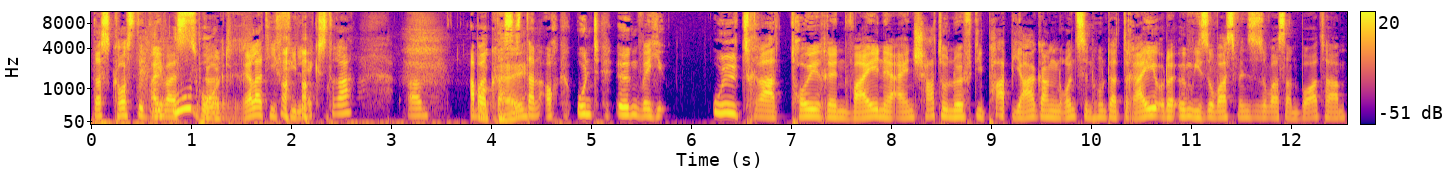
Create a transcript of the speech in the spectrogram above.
das kostet Ein jeweils relativ viel extra. ähm, aber okay. das ist dann auch, und irgendwelche ultra teuren Weine, ein Chateauneuf du Pape Jahrgang 1903 oder irgendwie sowas, wenn sie sowas an Bord haben.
